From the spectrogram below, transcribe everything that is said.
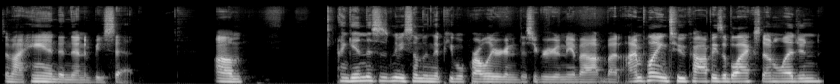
to my hand, and then it'd be set. Um, again, this is going to be something that people probably are going to disagree with me about, but I'm playing two copies of Blackstone Legend.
